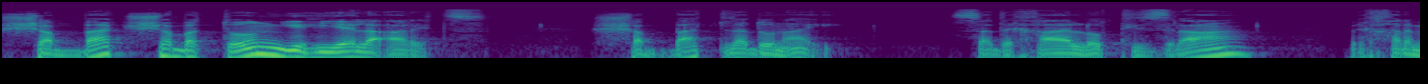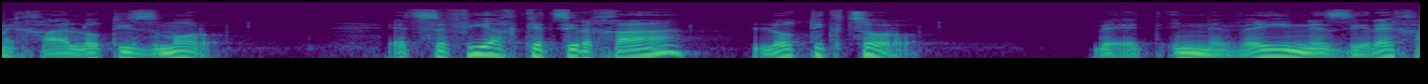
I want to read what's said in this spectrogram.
שבת שבתון יהיה לארץ, שבת לאדוני. שדך לא תזרע, וכרמך לא תזמור. את ספיח קצירך לא תקצור, ואת ענבי נזירך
